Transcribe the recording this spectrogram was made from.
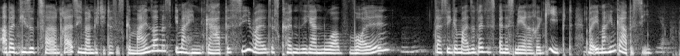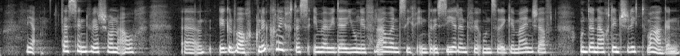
aber diese 32 waren wichtig, dass es gemeinsam ist. Immerhin gab es sie, weil das können sie ja nur wollen, dass sie gemeinsam, wenn es, wenn es mehrere gibt. Aber immerhin gab es sie. Ja, ja das sind wir schon auch äh, irgendwo auch glücklich, dass immer wieder junge Frauen sich interessieren für unsere Gemeinschaft und dann auch den Schritt wagen.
